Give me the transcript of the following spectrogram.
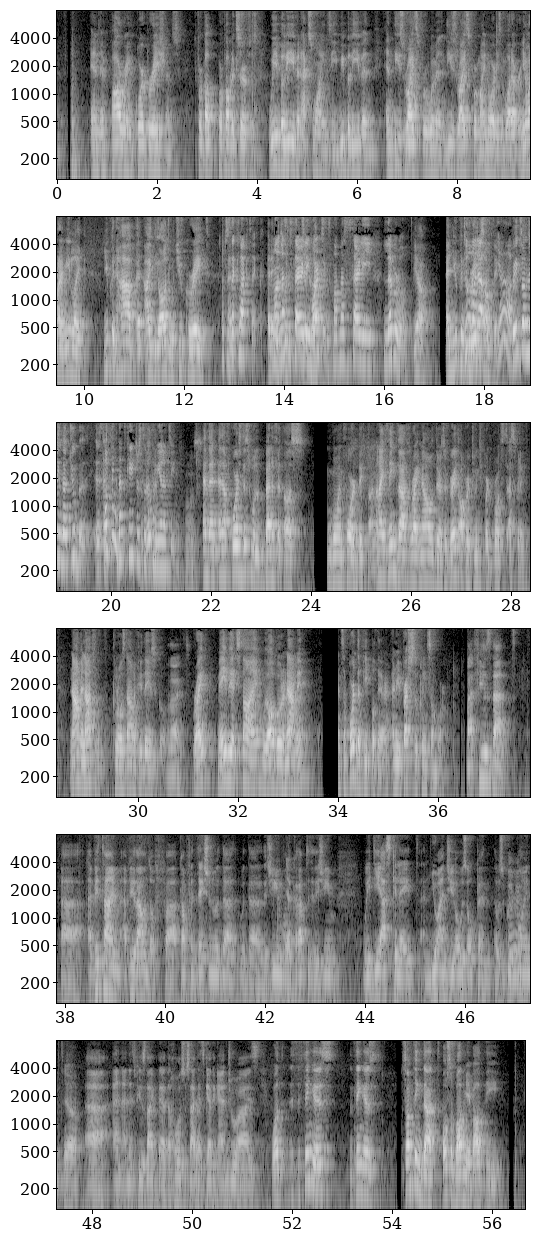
in empowering corporations for, for public services. We believe in X, Y, and Z. We believe in, in these rights for women and these rights for minorities and whatever. You know what I mean? Like, you can have an ideology which you create. Which is eclectic, not it's- it's necessarily eclectic. Marxist, not necessarily liberal. Yeah. And you can Do create what el- something. yeah. Create something that you. uh, Something that caters to the community. And then, and of course, this will benefit us going forward big time. And I think that right now there's a great opportunity for the protest to escalate. Naameh Landfill closed down a few days ago, Right. right? Maybe it's time we all go to Naameh and support the people there and be precious to clean some more. But it feels that uh, every time, every round of uh, confrontation with the with the regime, with Yeah. the corrupted regime, we de-escalate and new NGOs open. That was a good point. Yeah. Uh, and and it feels like the the whole society is getting NGOized. Well, the, the thing is, the thing is something that also bothered me about the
